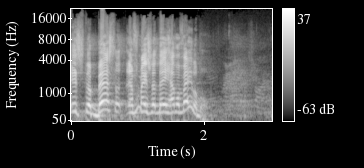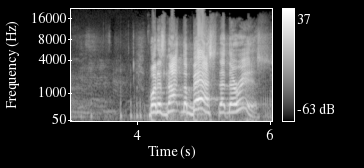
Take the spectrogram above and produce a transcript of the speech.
it's the best information that they have available. But it's not the best that there is.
